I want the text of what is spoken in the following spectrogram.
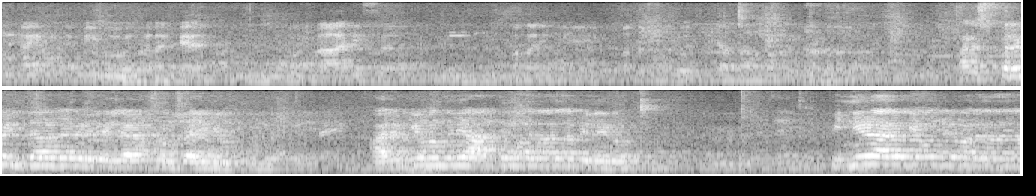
മുഖ്യമന്ത്രി എം പി ഗോവിന്ദനൊക്കെ പാരീസ് പറഞ്ഞത് പരസ്പര വിദ്യാർത്ഥികൾ എല്ലാവരും സംസാരിക്കുന്നത് ആരോഗ്യമന്ത്രി ആദ്യം പറഞ്ഞതല്ല പിന്നീട് പറഞ്ഞു. പിന്നീട് ആരോഗ്യമന്ത്രി പറഞ്ഞതല്ല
